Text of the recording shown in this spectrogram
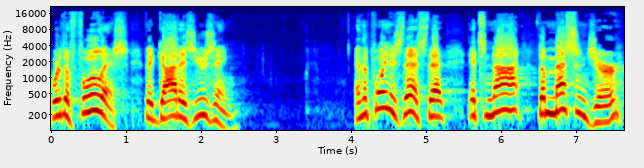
We're the foolish that God is using. And the point is this that it's not the messenger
